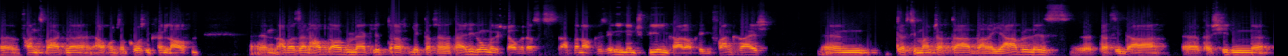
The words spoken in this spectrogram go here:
äh, Franz Wagner, auch unsere Großen können laufen. Ähm, aber sein Hauptaugenmerk liegt auf, liegt auf der Verteidigung und ich glaube, das hat man auch gesehen in den Spielen, gerade auch gegen Frankreich, dass die Mannschaft da variabel ist, äh, dass sie da äh, verschiedene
